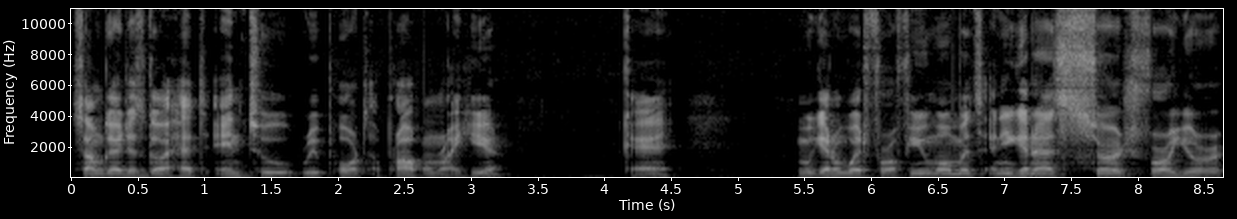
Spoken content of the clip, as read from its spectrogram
So i'm gonna just go ahead into report a problem right here. Okay. We're gonna wait for a few moments and you're gonna search for your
